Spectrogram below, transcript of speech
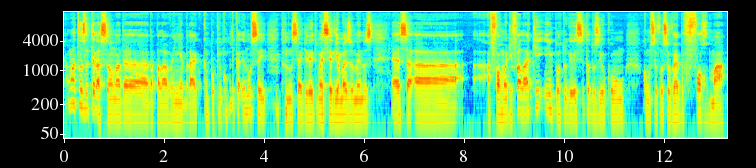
É uma transliteração lá da, da palavra em hebraico que é um pouquinho complicado. Eu não sei pronunciar direito, mas seria mais ou menos essa a, a forma de falar que em português se traduziu com, como se fosse o verbo formar,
